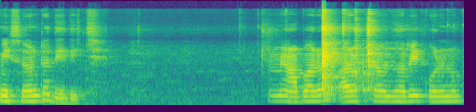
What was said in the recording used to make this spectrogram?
মিশ্রণটা দিয়ে দিচ্ছি। আমি আবারও আর একটা ওইভাবেই করে নেব।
